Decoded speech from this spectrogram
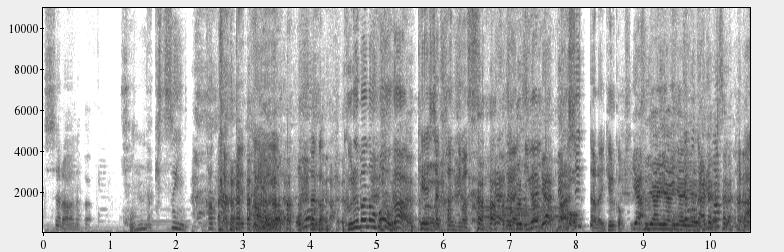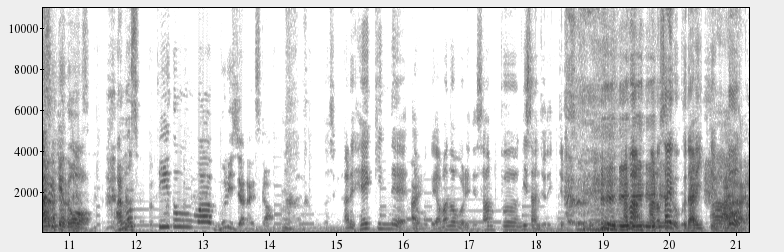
したら、なんか、こんなきついかったっけっていう、なんか、車の方が傾斜感じます。だから意外いやでもと走ったらいけるかもしいや、れない。いやいやいやいや行ったことありますよ。あるけど、あのスピードは無理じゃないですか。あれ平均で、はい僕山登りで3分2、30で行ってるんですよ。あまあ、あの最後下りっていうのと、はいはいは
